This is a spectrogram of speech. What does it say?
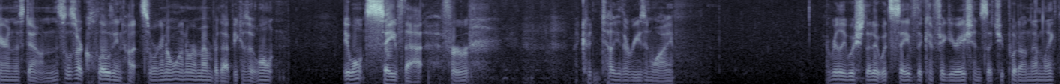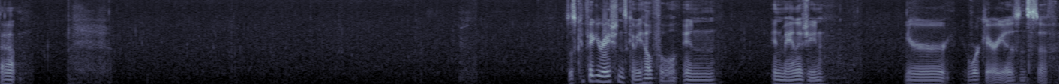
Tearing this down. And this is our clothing hut, so we're gonna want to remember that because it won't it won't save that for I couldn't tell you the reason why. I really wish that it would save the configurations that you put on them like that. Those configurations can be helpful in in managing your your work areas and stuff.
